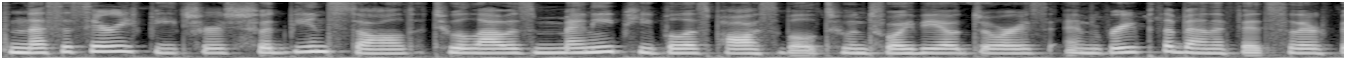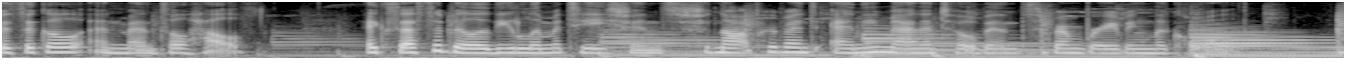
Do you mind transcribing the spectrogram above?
The necessary features should be installed to allow as many people as possible to enjoy the outdoors and reap the benefits to their physical and mental health. Accessibility limitations should not prevent any Manitobans from braving the cold.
